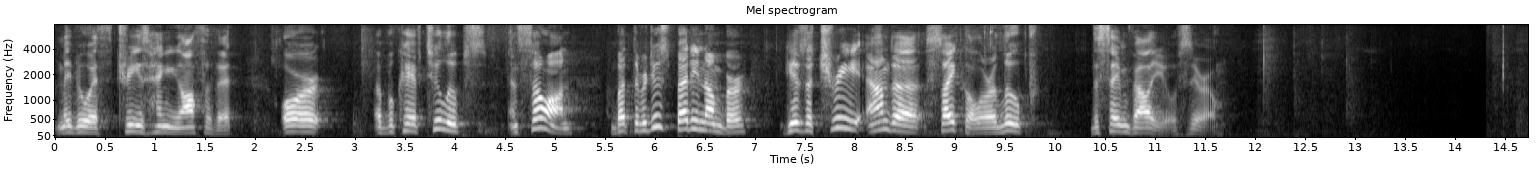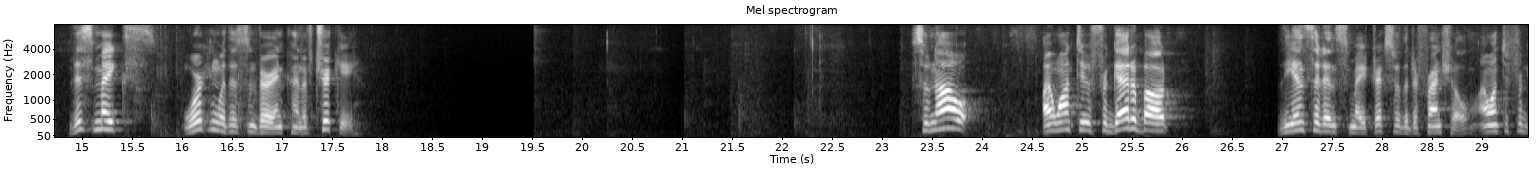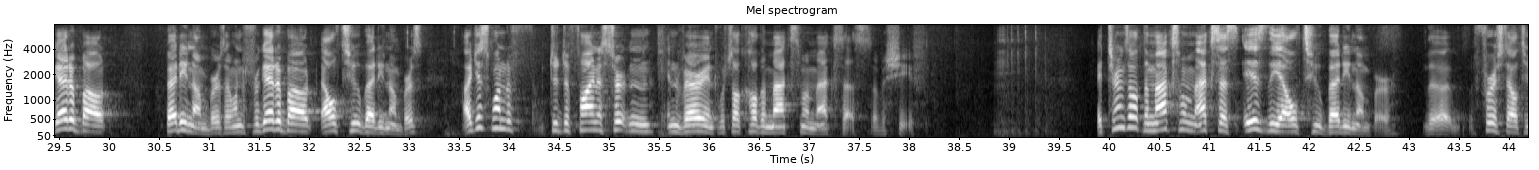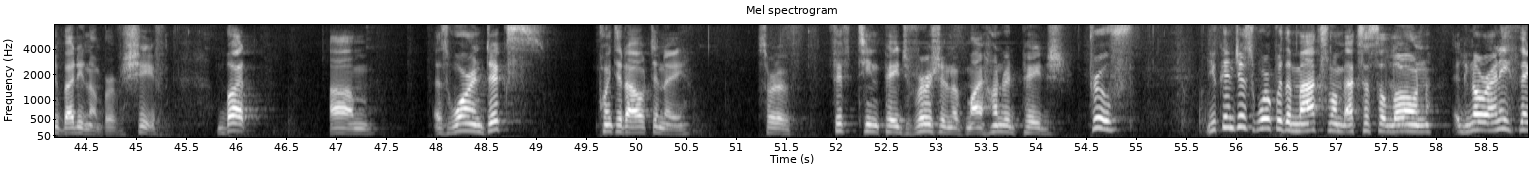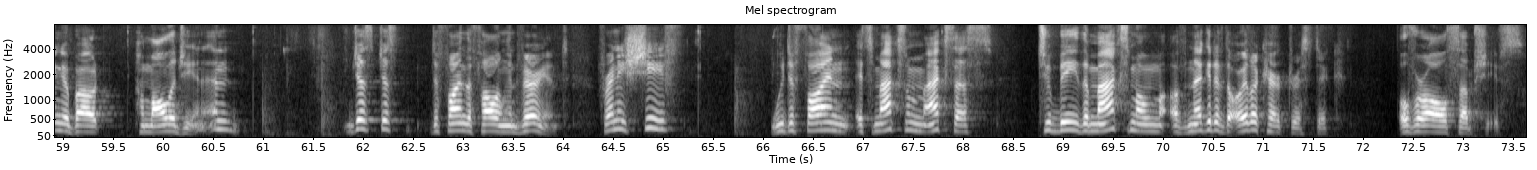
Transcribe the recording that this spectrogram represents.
maybe with trees hanging off of it, or a bouquet of tulips, and so on. But the reduced Betti number gives a tree and a cycle or a loop the same value of 0. This makes working with this invariant kind of tricky. So now I want to forget about the incidence matrix or the differential. I want to forget about Betti numbers. I want to forget about L2 Betti numbers. I just want to, to define a certain invariant, which I'll call the maximum excess of a sheaf. It turns out the maximum excess is the L2 Betti number, the first L2 Betti number of a sheaf. But um, as Warren Dicks pointed out in a sort of 15-page version of my 100-page proof, you can just work with the maximum excess alone, ignore anything about homology, and, and just, just define the following invariant. For any sheaf, we define its maximum excess to be the maximum of negative the Euler characteristic over all subsheaves.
